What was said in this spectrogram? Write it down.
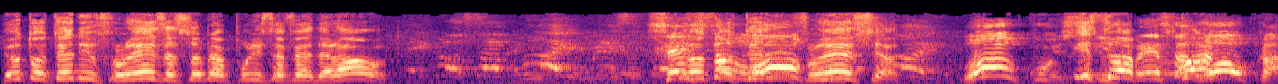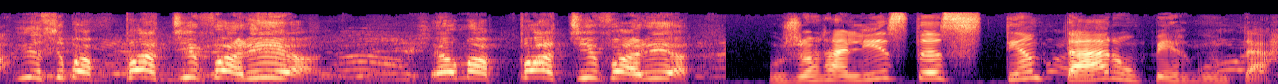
Eu estou tendo influência sobre a Polícia Federal. Vocês eu estou tendo loucos, influência. Loucos! Isso é, uma louca! isso é uma patifaria! É uma patifaria! Os jornalistas tentaram perguntar.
